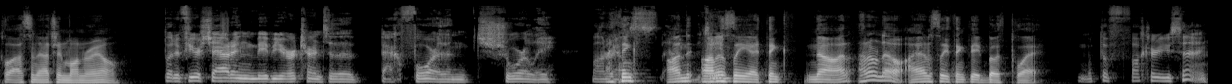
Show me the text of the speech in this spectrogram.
Kolasinac and Monreal. But if you're shouting maybe your return to the back four, then surely I think on, of the team. honestly, I think no, I, I don't know. I honestly think they'd both play. What the fuck are you saying?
